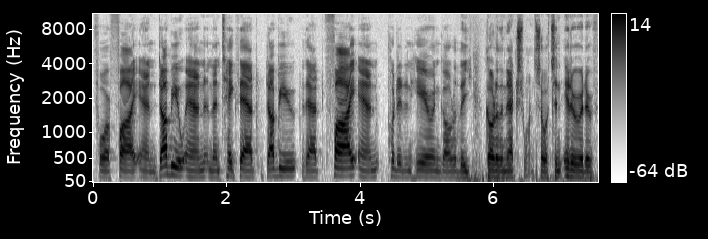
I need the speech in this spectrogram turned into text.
for phi n w n, and then take that w that phi n, put it in here, and go to the go to the next one. So it's an iterative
